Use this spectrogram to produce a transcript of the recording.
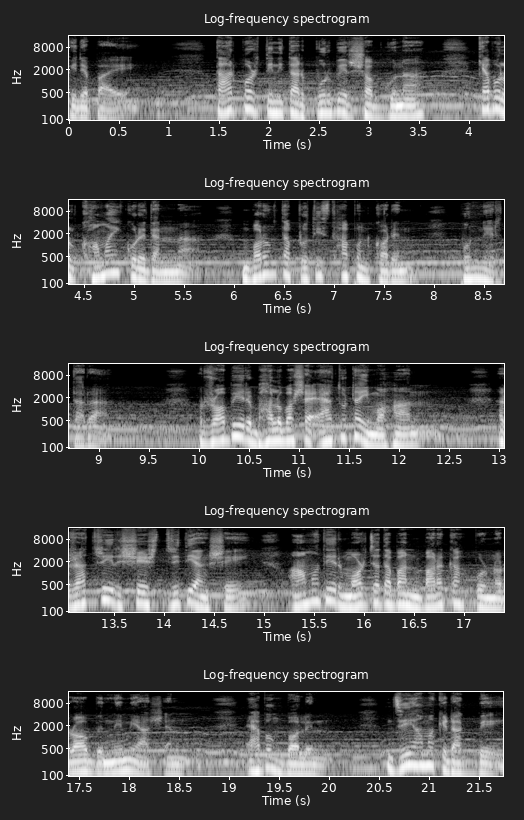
ফিরে পায়। তারপর তিনি তার পূর্বের সব গুণা কেবল ক্ষমাই করে দেন না, বরং তা প্রতিস্থাপন করেন পুণ্যের দ্বারা। রবের ভালোবাসা এতটাই মহান। রাত্রির শেষ তৃতীয়াংশে আমাদের মর্যাদাবান বারাকাহপূর্ণ রব নেমে আসেন এবং বলেন, যে আমাকে ডাকবে,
